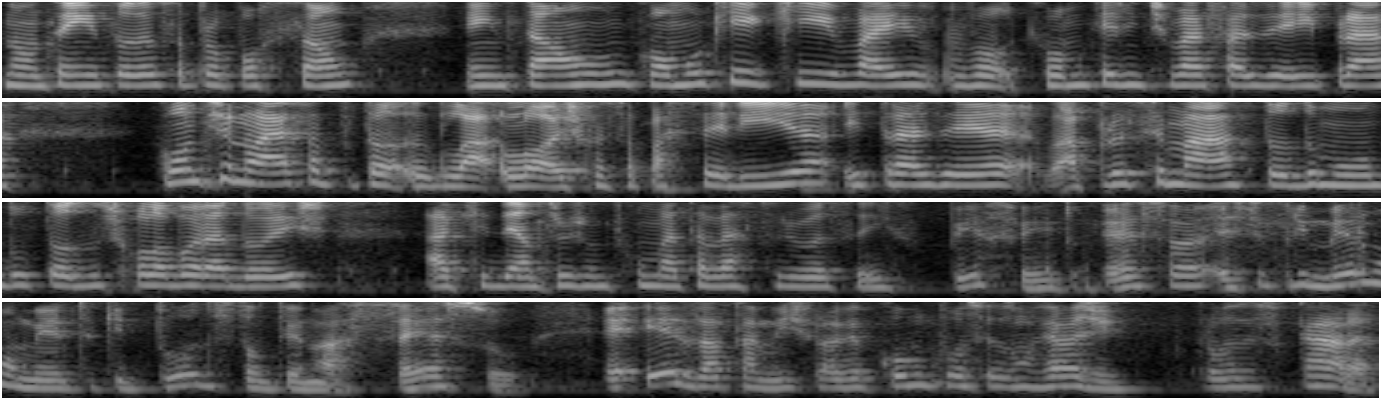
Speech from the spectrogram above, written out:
não tem toda essa proporção. Então, como que, que vai. Como que a gente vai fazer aí para continuar essa, lógico, essa parceria e trazer, aproximar todo mundo, todos os colaboradores aqui dentro junto com o metaverso de vocês. Perfeito. Essa, esse primeiro momento que todos estão tendo acesso é exatamente para ver como que vocês vão reagir. Para vocês, cara,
